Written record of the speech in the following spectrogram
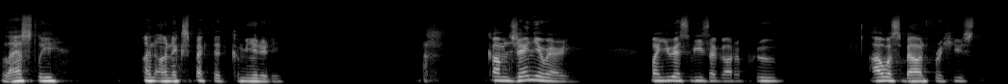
Lastly, an unexpected community. Come January, my US visa got approved. I was bound for Houston.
